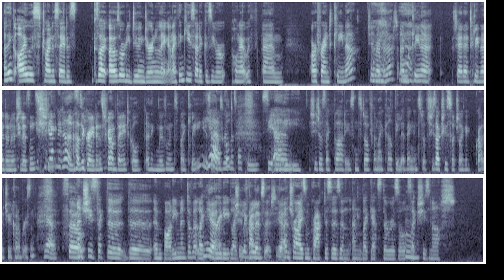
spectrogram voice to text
I think I was trying to say it as because I, I was already doing journaling, and I think you said it because you were hung out with um our friend Kleena. Do you Oh, remember yeah, that? And yeah. Kleena, shout out to Kleena. I don't know if she listens. She definitely does. has a great Instagram page called I think Movements by Clee. Is that yeah, what it's called? Movements by C L E E. She does like Pilates and stuff and like healthy living and stuff. She's actually such like a gratitude kind of person. Yeah. So and she's like the the embodiment of it, like yeah, really like, she like prac- lives it. Yeah. and tries and practices and and like gets the results. Mm. Like she's not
